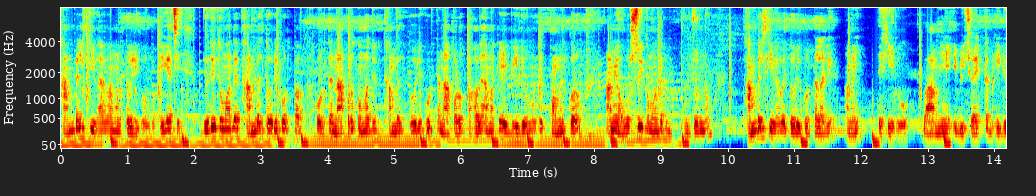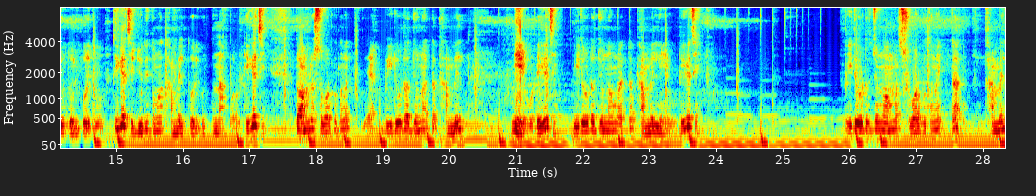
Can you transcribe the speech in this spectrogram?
থাম্বেল কীভাবে আমরা তৈরি করব, ঠিক আছে? যদি তোমাদের থাম্বেল তৈরি করতে না পারো, তোমরা যদি থাম্বেল তৈরি করতে না পারো, তাহলে আমাকে এই ভিডিওর মধ্যে কমেন্ট করো। আমি অবশ্যই তোমাদের জন্য থাম্বেল কীভাবে তৈরি করতে লাগে আমি দেখিয়ে দেবো বা আমি এই বিষয়ে একটা ভিডিও তৈরি করে দেবো, ঠিক আছে? যদি তোমরা থাম্বেল তৈরি করতে না পারো, ঠিক আছে? তো আমরা সবার প্রথমে ভিডিওটার জন্য একটা থাম্বেল নিয়ে নেব, ঠিক আছে? ভিডিওটার জন্য আমরা একটা থাম্বেল নিয়ে নেব, ঠিক আছে? ভিডিওটার জন্য আমরা সবার প্রথমে একটা থাম্বেল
